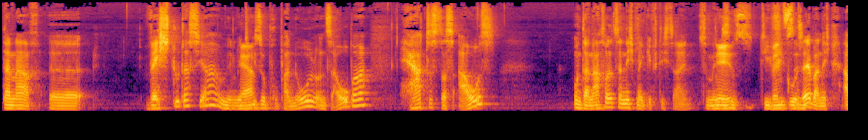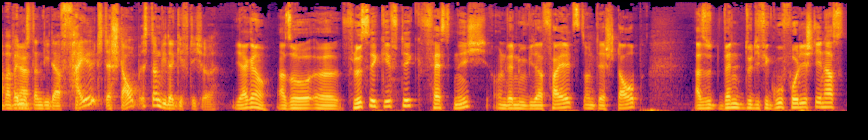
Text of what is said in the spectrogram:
danach äh, wäschst du das ja mit, mit Ja. Isopropanol und sauber, härtest das aus und danach soll es dann nicht mehr giftig sein. Zumindest Nee, die Figur selber nicht. Aber wenn Ja. du es dann wieder feilt, der Staub ist dann wieder giftig, oder? Ja, genau. Also äh, flüssig giftig, fest nicht. Und wenn du wieder feilst und der Staub, also wenn du die Figur vor dir stehen hast,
